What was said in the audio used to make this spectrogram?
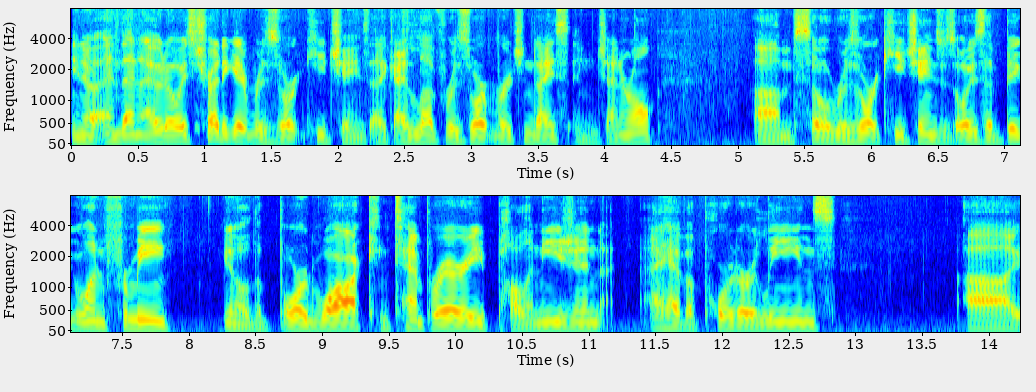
You know, and then I would always try to get resort keychains. Like I love resort merchandise in general. Um, so resort keychains is always a big one for me. You know, the boardwalk, contemporary, Polynesian. I have a Port Orleans uh,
